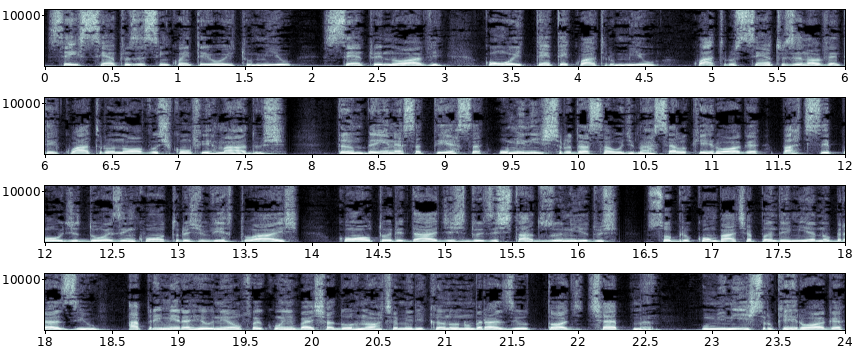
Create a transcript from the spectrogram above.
658.109, com 84 mil 494 novos confirmados. Também nessa terça, o ministro da Saúde, Marcelo Queiroga, participou de dois encontros virtuais com autoridades dos Estados Unidos sobre o combate à pandemia no Brasil. A primeira reunião foi com o embaixador norte-americano no Brasil, Todd Chapman. O ministro Queiroga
